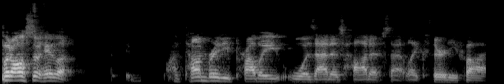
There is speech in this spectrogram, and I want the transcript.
But also, hey, look, Tom Brady probably was at his hottest at like 35.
